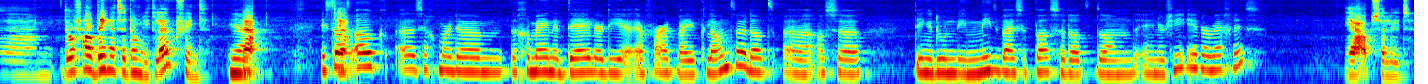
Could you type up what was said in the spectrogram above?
um, door vooral dingen te doen die ik leuk vind. Ja. ja. Is dat ja. ook, zeg maar, de, de gemene deler die je ervaart bij je klanten? Dat als ze dingen doen die niet bij ze passen, dat dan de energie eerder weg is? Ja, absoluut.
